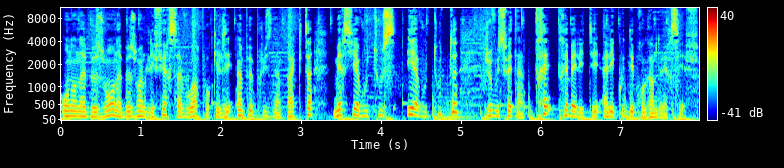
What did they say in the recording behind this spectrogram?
On en a besoin, on a besoin de les faire savoir pour qu'elles aient un peu plus d'impact. Merci à vous tous et à vous toutes. Je vous souhaite un très très bel été à l'écoute des programmes de RCF.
